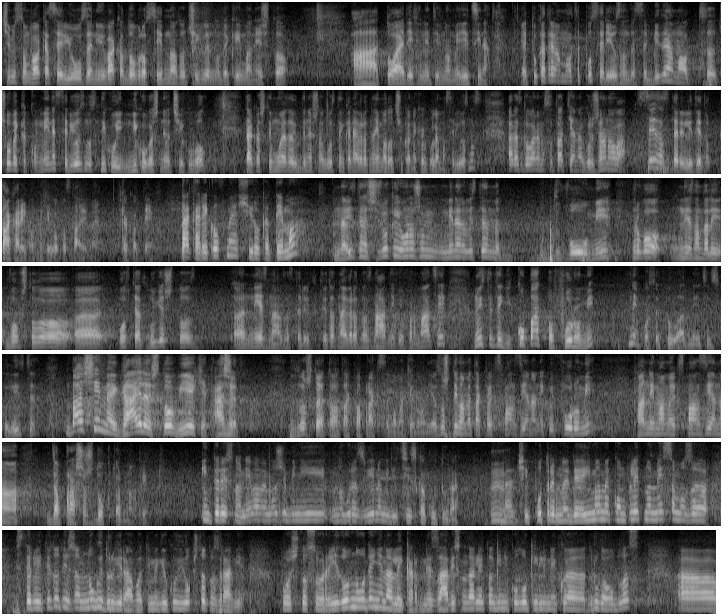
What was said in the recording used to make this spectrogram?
чим сум вака сериозен и вака добро седнат, очигледно дека има нешто, а тоа е дефинитивно медицината. Е, тука треба малце посериозно да се биде, ама од човек како мене сериозност никој никогаш не очекувал. Така што и мојата денешна гостинка најверојатно нема да очекува некоја голема сериозност. А разговараме со Татјана Гружанова се за стерилитетот. Така рековме ќе го поставиме како тема. Така рековме, широка тема. Навистина широка и оно што мене навистина ме двоуми. Прво, не знам дали воопшто постојат луѓе што не знаат за стерилитетот, најверојатно знаат некои информации, но истите ги копаат по форуми, не посетуваат медицинско лице. Баш и ме гајле што вие ќе кажете. Зошто е тоа таква пракса во Македонија? Зошто имаме таква експанзија на некои форуми, а немаме експанзија на да прашаш доктор, на пример? Интересно, немаме можеби ни многу развиена медицинска култура. Mm. Значи, потребно е да ја имаме комплетно не само за стерилитетот и за многу и други работи, меѓу кои и општото здравје пошто со редовно одење на лекар, независно дали е тоа гинеколог или некоја друга област, а,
